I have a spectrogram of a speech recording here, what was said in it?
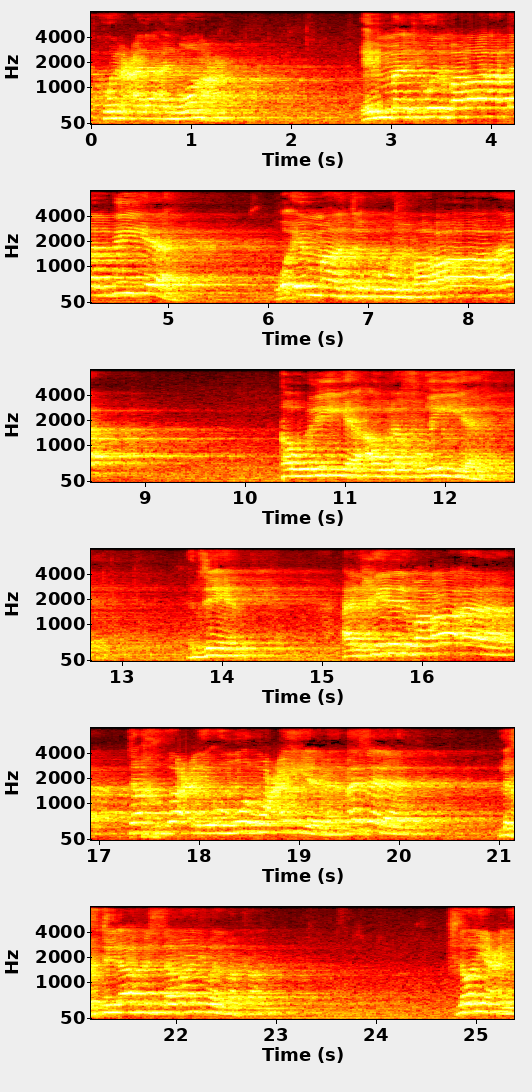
تكون على أنواع. إما تكون براءة قلبية وإما تكون براءة قولية أو لفظية. زين. الحين البراءة تخضع لأمور معينة مثلا لاختلاف الزمان والمكان. شلون يعني؟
